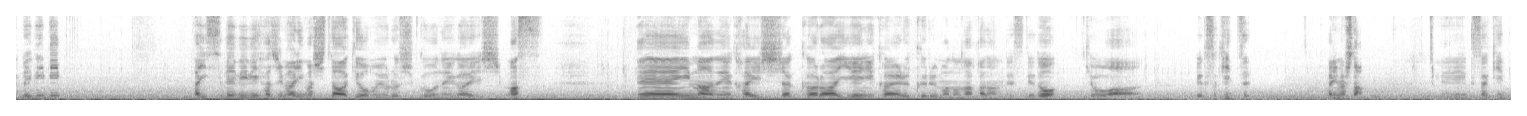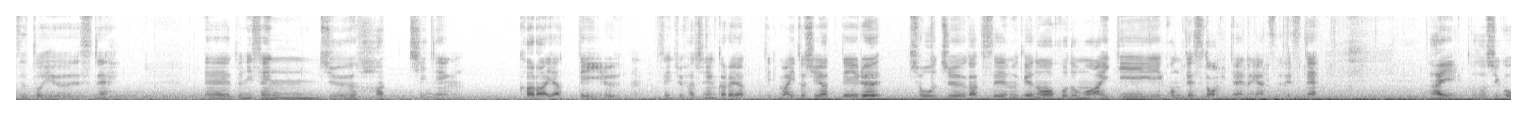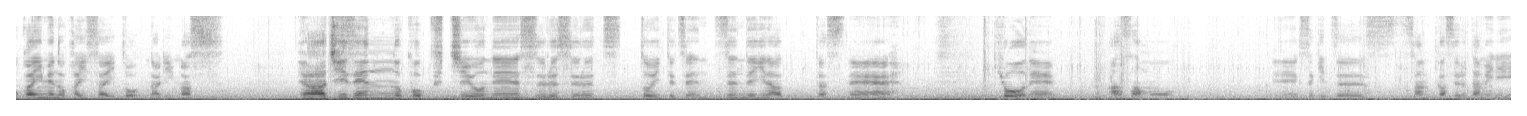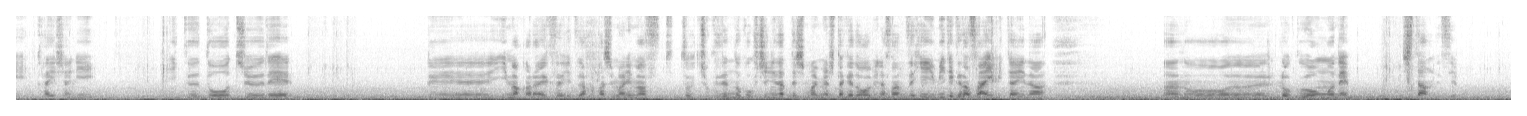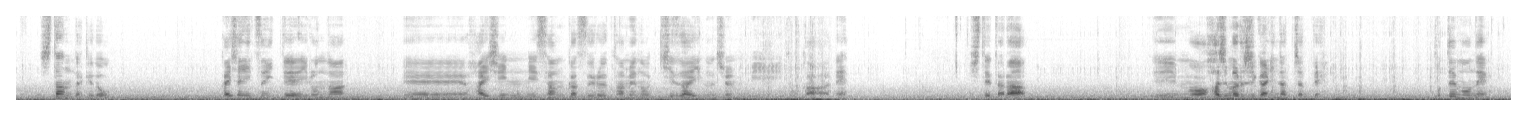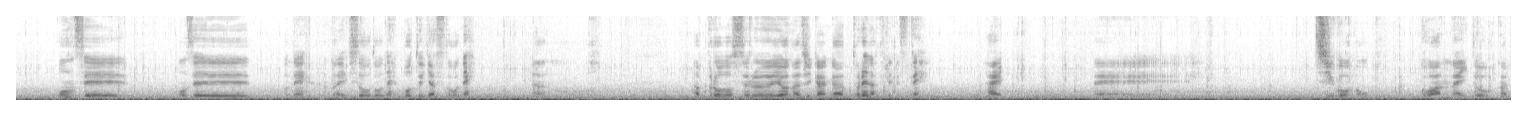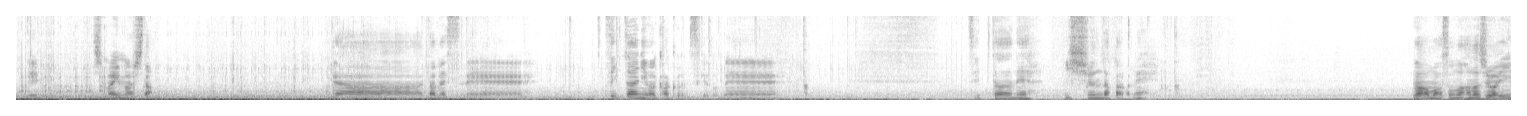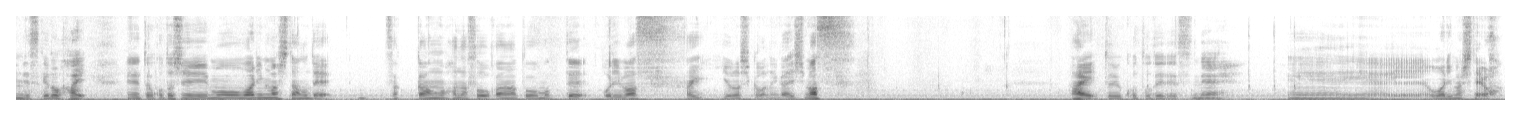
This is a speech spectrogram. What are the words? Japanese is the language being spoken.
スベビビはい、スベビビ始まりました。今日もよろしくお願いします。えー、今ね、会社から家に帰る車の中なんですけど、今日は、エクサキッズ、ありました。えー、エクサキッズというですね、えっ、ー、と、2018年からやっている、2018年からやって、毎年やっている小中学生向けの子供 IT コンテストみたいなやつですね。年5回目の開催となります。いやー、事前の告知をね、するするっつっといて全然できなかったっすね。今日ね、朝も、えー、エクサキッズ参加するために会社に行く道中で、えー、今からエクサキッズ始まります。ちょっと直前の告知になってしまいましたけど、皆さんぜひ見てくださいみたいな、あのー、録音をね、したんですよ。したんだけど、会社についていろんな、えー、配信に参加するための機材の準備とかね、してたら、えー、もう始まる時間になっちゃって、とてもね、音声、音声をね、あのエピソードをね、ポッドキャストをね、あの、アップロードするような時間が取れなくてですね、はい。えー、ご案内となってしまいました。いやー、ダメっすね。ツイッターには書くんですけどね。ツイッターね、一瞬だからね。まあまあ、その話はいいんですけど、はい。えっ、ー、と、今年も終わりましたので、雑感を話そうかなと思っております。はい。よろしくお願いします。はい。ということでですね、えー、終わりましたよ。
